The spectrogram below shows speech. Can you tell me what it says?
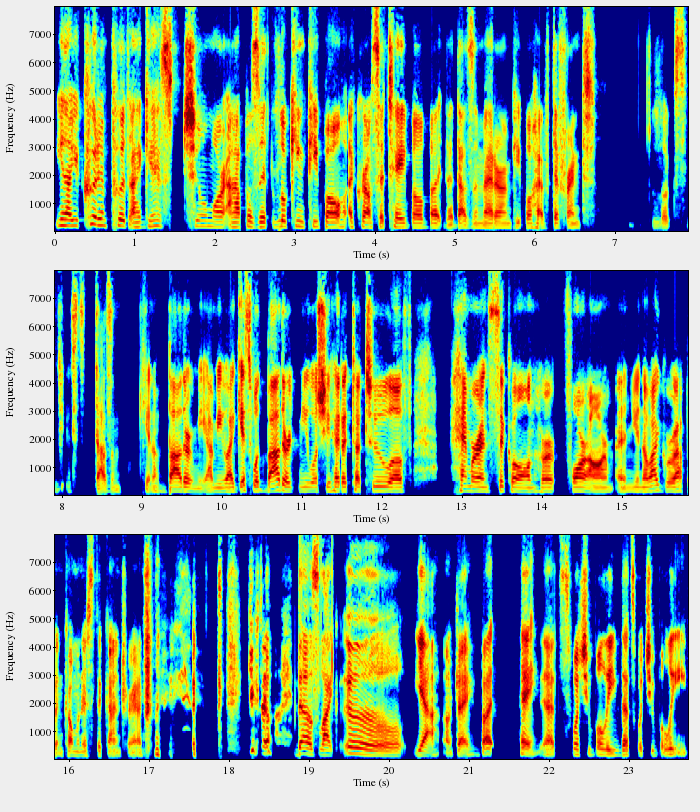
You know, you couldn't put, I guess, two more opposite looking people across a table, but that doesn't matter. And people have different looks. It doesn't, you know, bother me. I mean, I guess what bothered me was she had a tattoo of hammer and sickle on her forearm. And, you know, I grew up in communistic country. and you know, that was like, oh, yeah, okay. But hey, that's what you believe. That's what you believe.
